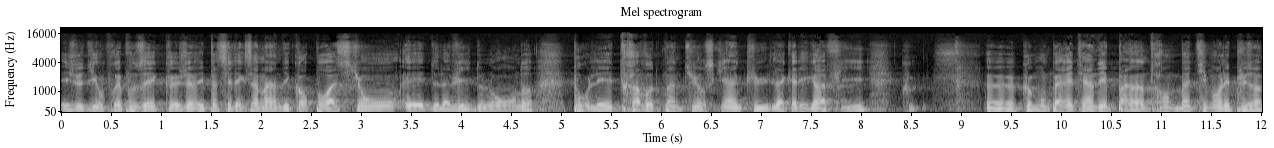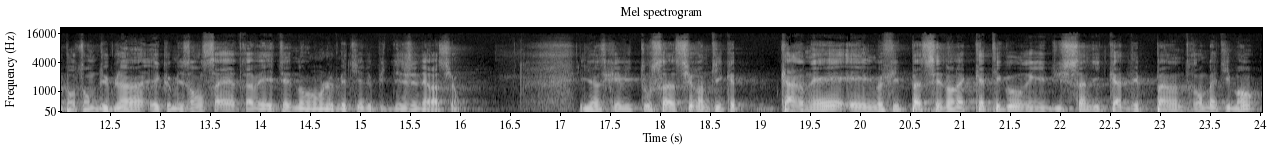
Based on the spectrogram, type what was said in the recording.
et je dis au préposé que j'avais passé l'examen des corporations et de la ville de Londres pour les travaux de peinture, ce qui inclut la calligraphie, euh, que mon père était un des peintres en bâtiment les plus importants de Dublin et que mes ancêtres avaient été dans le métier depuis des générations. Il inscrivit tout ça sur un petit carnet et il me fit passer dans la catégorie du syndicat des peintres en bâtiment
